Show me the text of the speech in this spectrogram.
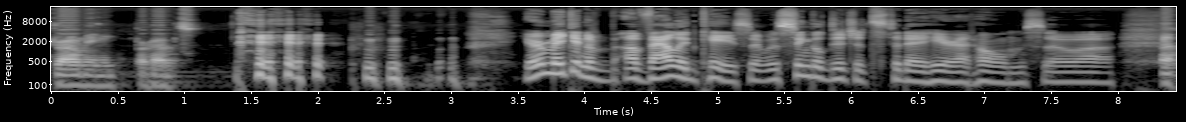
drowning, perhaps. You're making a, a valid case. It was single digits today here at home. So, uh,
